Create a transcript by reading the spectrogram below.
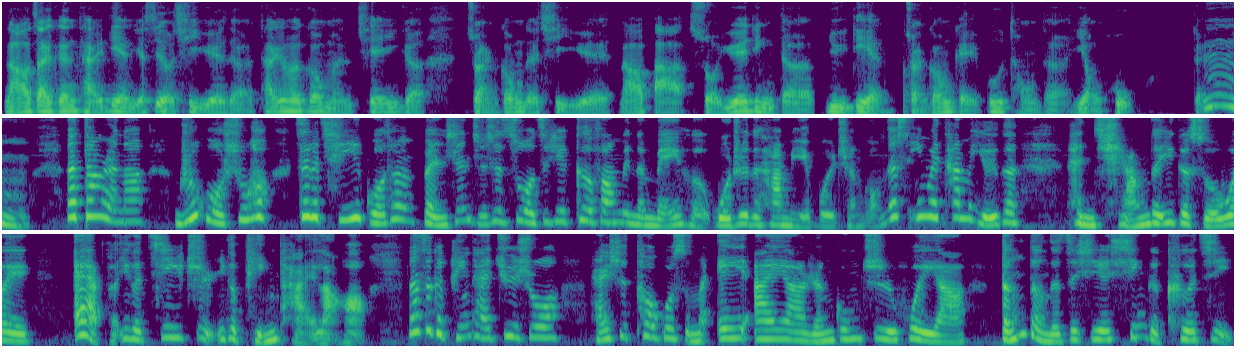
然后再跟台电也是有契约的，他又会跟我们签一个转供的契约，然后把所约定的绿电转供给不同的用户。嗯，那当然呢。如果说这个奇异果他们本身只是做这些各方面的媒合，我觉得他们也不会成功。那是因为他们有一个很强的一个所谓 App 一个机制一个平台了哈。那这个平台据说还是透过什么 AI 啊、人工智慧啊等等的这些新的科技，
